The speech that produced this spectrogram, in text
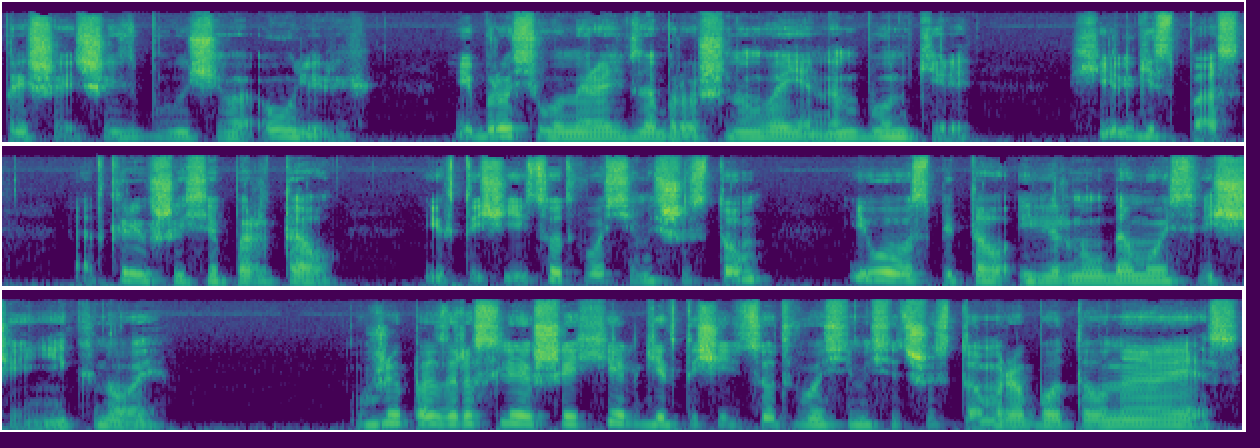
пришедший из будущего Улерих и бросил умирать в заброшенном военном бункере. Хельги спас открывшийся портал, и в 1986 его воспитал и вернул домой священник Ной. Уже повзрослевший Хельги в 1986 работал на АЭС,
